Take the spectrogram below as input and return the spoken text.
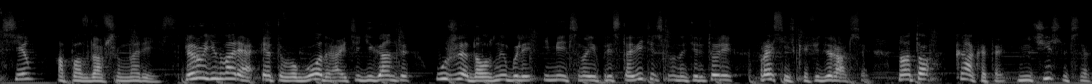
всем опоздавшим на рейс. С 1 января этого года IT-гиганты уже должны были иметь свои представительства на территории Российской Федерации. Ну а то, как это не числится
